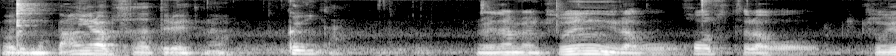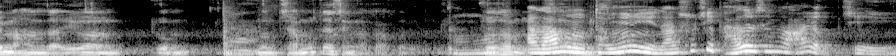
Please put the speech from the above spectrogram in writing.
어디 뭐 빵이라도 사다 드려야 되나? 그니까. 왜냐면 주인이라고 호스트라고 주기만 한다. 이건 좀 어. 넌 잘못된 생각 같거든. 저 사람들 아 나는 당연히 난 솔직히 받을 생각 아예 없지.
